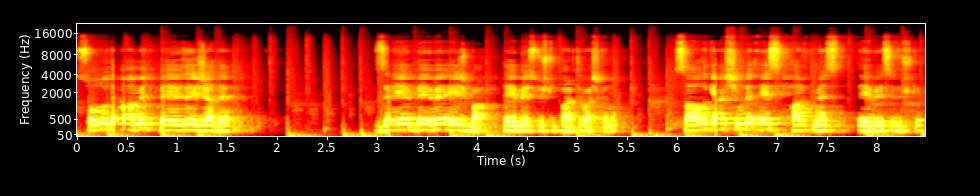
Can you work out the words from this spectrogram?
Solu devam et. BV Jade. Z'ye BV Ejba. DB'si düştü parti başkanı. Sağlı gel şimdi S Hartmess. DB'si düştü.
